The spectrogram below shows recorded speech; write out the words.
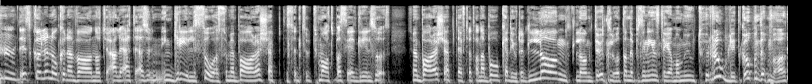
Det skulle nog kunna vara något jag aldrig ätit. Alltså en grillsås som jag bara köpte, så typ tomatbaserad grillsås. Som jag bara köpte efter att Anna Bok hade gjort ett långt, långt utlåtande på sin Instagram om hur otroligt god den var.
